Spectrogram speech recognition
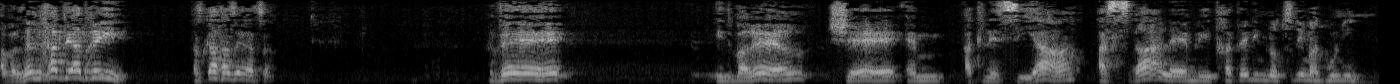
אבל נר אחד ליד ראי. אז ככה זה יצא. והתברר שהכנסייה אסרה עליהם להתחתן עם נוצרים הגונים.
